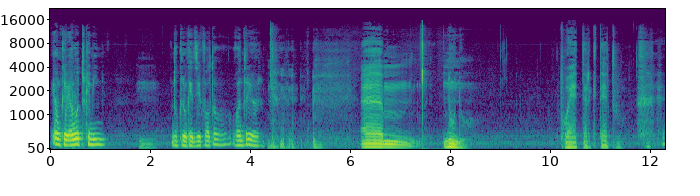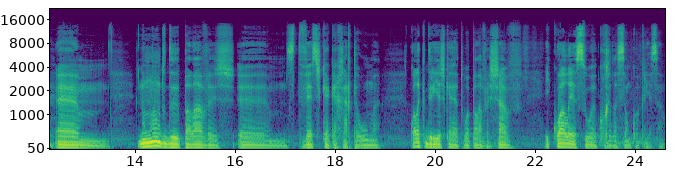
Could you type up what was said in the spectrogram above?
É, um, é outro caminho. Do que não quer dizer que volta ao, ao anterior. um, Nuno, poeta, arquiteto, um, num mundo de palavras, um, se tivesses que agarrar-te a uma, qual é que dirias que é a tua palavra-chave e qual é a sua correlação com a criação?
